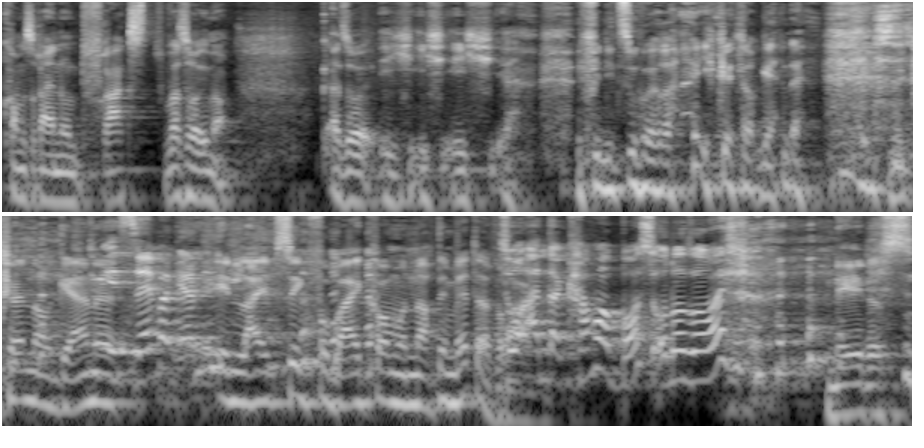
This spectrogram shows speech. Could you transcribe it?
kommst rein und fragst, was auch immer. Also ich, ich, ich, ich finde die Zuhörer, ihr könnt auch gerne, Sie können auch gerne, gerne in Leipzig vorbeikommen und nach dem Wetter fragen. So Undercover-Boss oder sowas? Nee, das,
